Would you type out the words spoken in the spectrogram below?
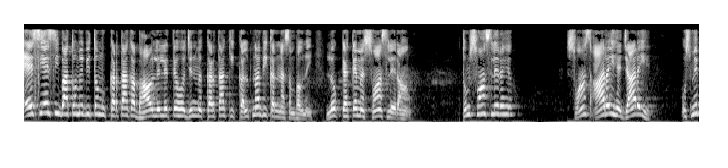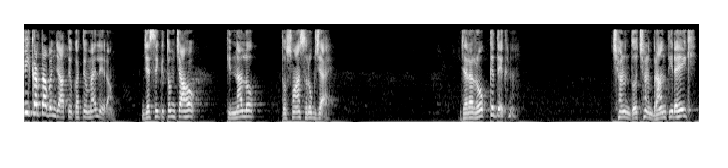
ऐसी ऐसी बातों में भी तुम कर्ता का भाव ले लेते हो, जिनमें कर्ता की कल्पना भी करना संभव नहीं। लोग कहते मैं श्वास ले रहा हूँ। तुम श्वास ले रहे हो? श्वास आ रही है, जा रही है। उसमें भी कर्ता बन जाते हो, कहते हो, मैं ले रहा हूँ। जैसे कि तुम चाहो कि ना लो तो श्वास रुक जाए। जरा रोक के देखना। क्षण दो क्षण भ्रांति रहेगी,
